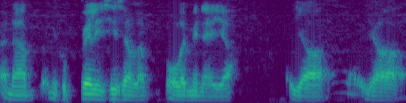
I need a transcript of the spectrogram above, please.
nämä niin pelin sisällä oleminen ja, ja, ja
